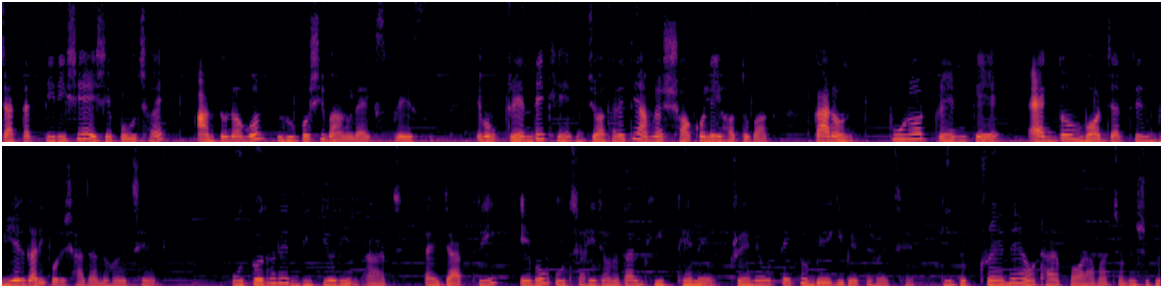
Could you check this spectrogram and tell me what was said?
চারটা তিরিশে এসে পৌঁছয় আন্তনগর রূপসী বাংলা এক্সপ্রেস। এবং ট্রেন দেখে যথারীতি আমরা সকলেই হতবাক। কারণ পুরো ট্রেনকে একদম বরযাত্রীর বিয়ের গাড়ি করে সাজানো হয়েছে। উদ্বোধনের দ্বিতীয় দিন আজ, তাই যাত্রী এবং উৎসাহী জনতার ভিড় ঠেলে ট্রেনে উঠতে একটু বেগই পেতে হয়েছে। কিন্তু ট্রেনে ওঠার পর আমার জন্য শুধু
